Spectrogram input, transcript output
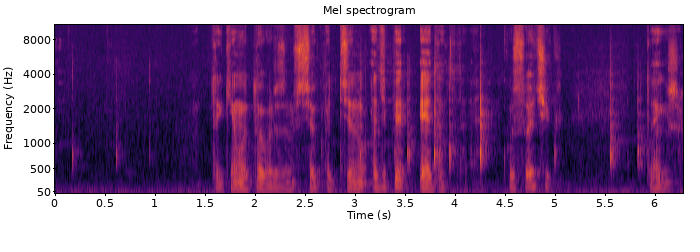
Вот таким вот образом все подтянул. А теперь этот кусочек также.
